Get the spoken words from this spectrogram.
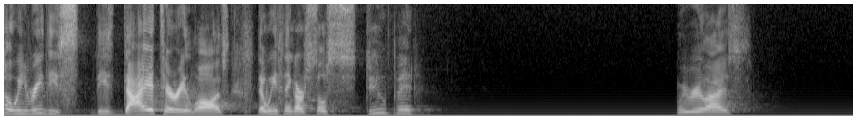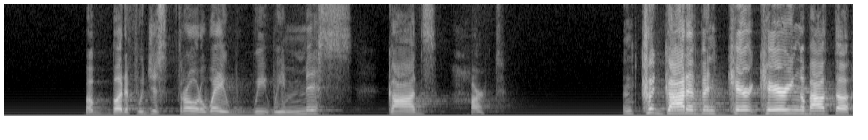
So we read these, these dietary laws that we think are so stupid. We realize, but, but if we just throw it away, we, we miss God's heart. And could God have been car- caring about the,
